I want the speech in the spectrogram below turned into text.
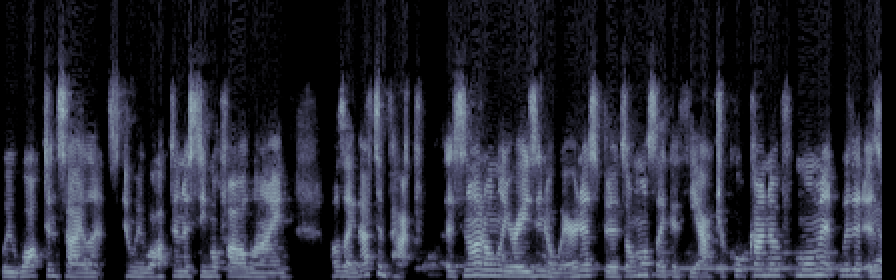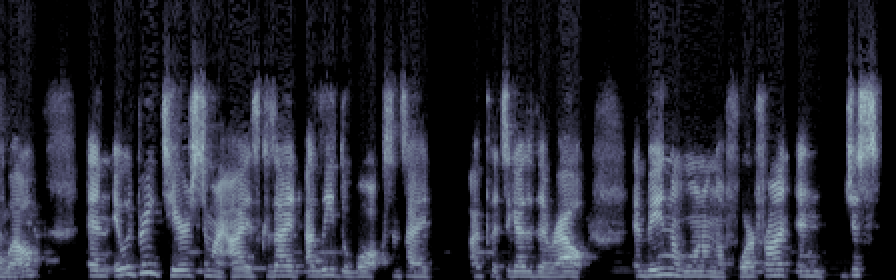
we walked in silence and we walked in a single file line. I was like, that's impactful. It's not only raising awareness, but it's almost like a theatrical kind of moment with it as yeah. well. And it would bring tears to my eyes because I I lead the walk since I I put together the route and being the one on the forefront and just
